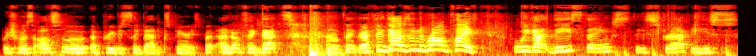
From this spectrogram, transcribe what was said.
which was also a, previously bad experience, but I don't think that's, I don't think, I think that was in the wrong place. But we got these things, these strappies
